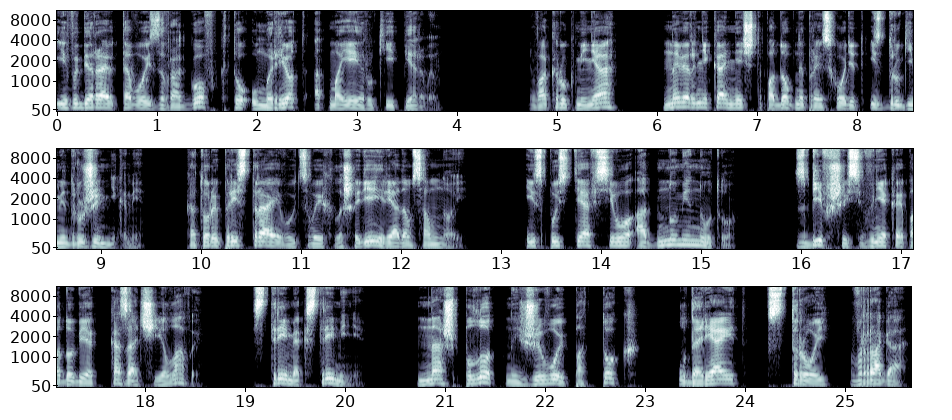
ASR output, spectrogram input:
и выбираю того из врагов, кто умрет от моей руки первым. Вокруг меня наверняка нечто подобное происходит и с другими дружинниками, которые пристраивают своих лошадей рядом со мной. и спустя всего одну минуту, сбившись в некое подобие казачьей лавы, стремя к стремени, наш плотный живой поток ударяет в строй врага.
